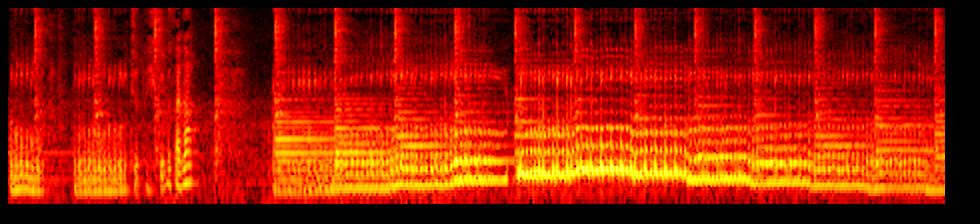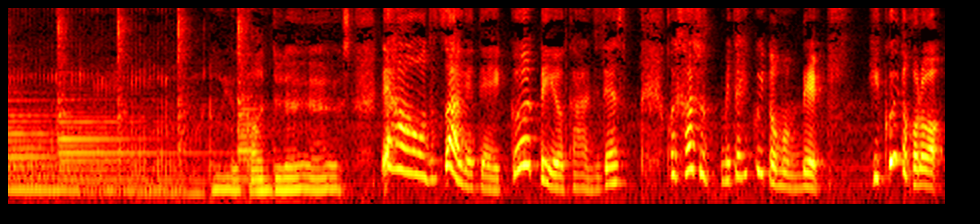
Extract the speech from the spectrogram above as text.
ちょっと弾くかな。いう感じです。で、半音ずつ上げていくっていう感じです。これ最初めっちゃ低いと思うんで、低いところ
